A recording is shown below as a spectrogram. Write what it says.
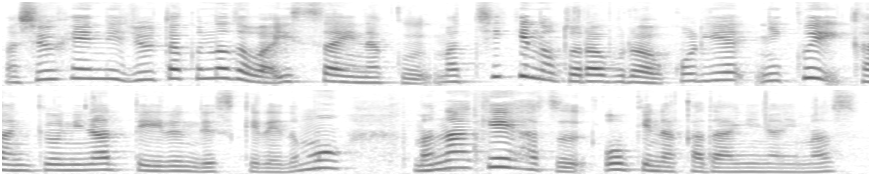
まあ、周辺に住宅などは一切なく、まあ、地域のトラブルは起こりにくい環境になっているんですけれどもマナー啓発大きな課題になります。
